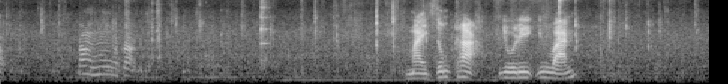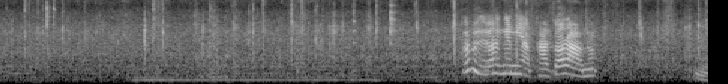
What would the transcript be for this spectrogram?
ะก็ต้องให้กับก็ไม่ซุ้งค่ะ อยู่ดีกินหวานก็เหมือนว่าเงียบๆขาดซอราวเนาะอืม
